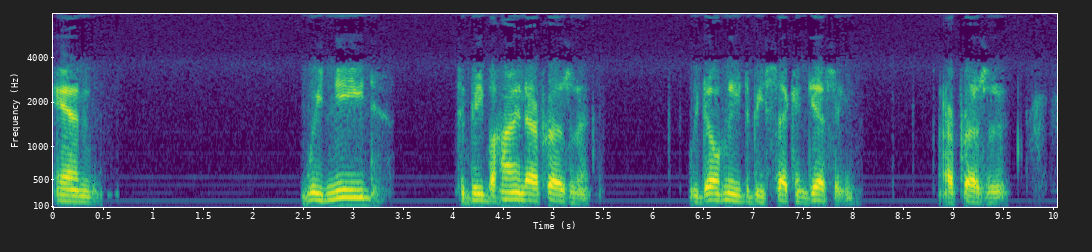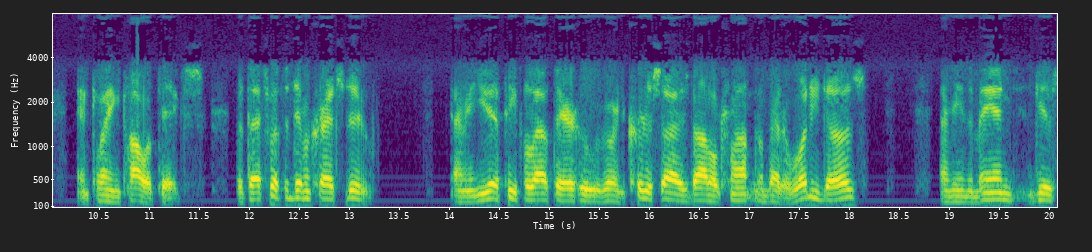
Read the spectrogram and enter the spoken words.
And we need to be behind our president. We don't need to be second guessing our president and playing politics. But that's what the Democrats do. I mean, you have people out there who are going to criticize Donald Trump no matter what he does. I mean, the man gives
